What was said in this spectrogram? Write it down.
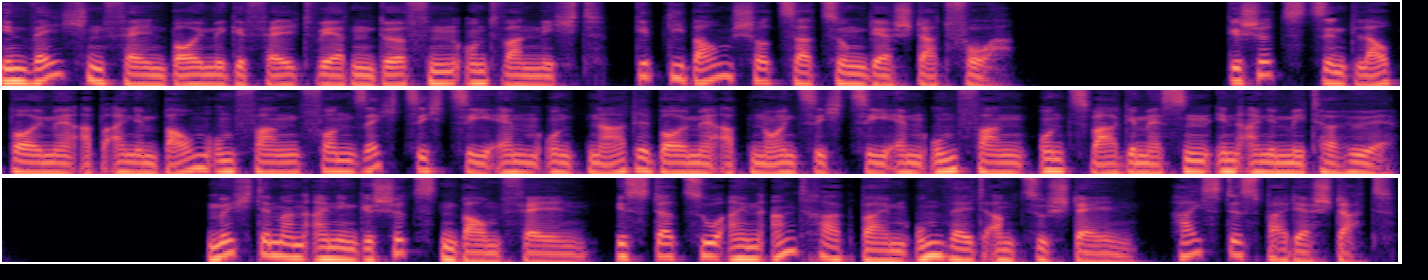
In welchen Fällen Bäume gefällt werden dürfen und wann nicht, gibt die Baumschutzsatzung der Stadt vor. Geschützt sind Laubbäume ab einem Baumumfang von 60 cm und Nadelbäume ab 90 cm Umfang und zwar gemessen in einem Meter Höhe. Möchte man einen geschützten Baum fällen, ist dazu ein Antrag beim Umweltamt zu stellen, heißt es bei der Stadt.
